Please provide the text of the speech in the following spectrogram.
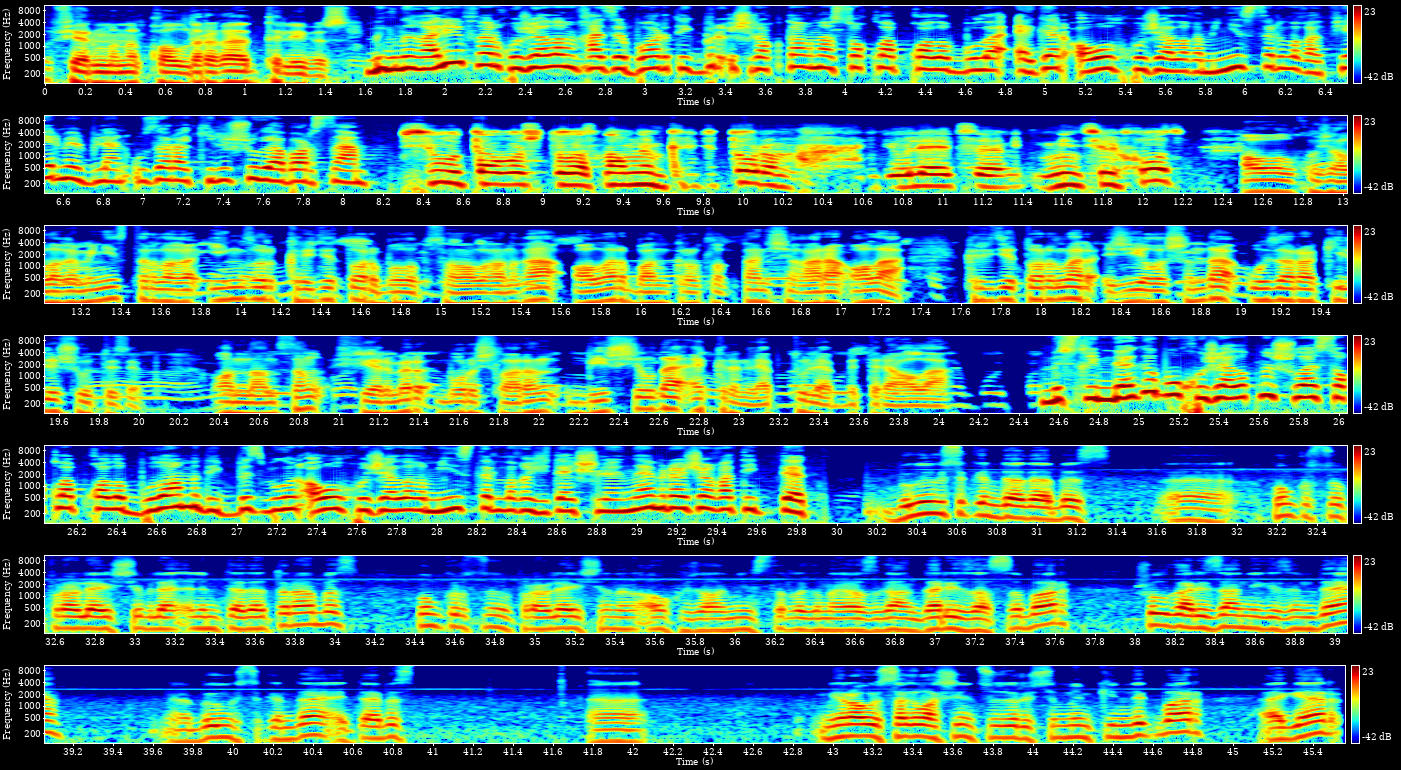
ферманы калдырырга телибез. Миңнегалиевлар хуҗалыгын хәзер бары тик бер очракта гына саклап калып була, әгәр авыл хуҗалыгы министрлыгы фермер белән үзара килешүгә барса. В силу того, что основным кредитором является Минсельхоз, Авыл хуҗалыгы министрлыгы иң зур кредитор булып саналганга, алар банкротлыктан чыгара ала. Кредиторлар җыелышында үзара килешү төзеп, аннан соң фермер бурычларын 5 елда әкренләп түләп бетерә ала. Мөслимдәге бу хуҗалыкны шулай саклап калып буламы дип без бүген авыл хуҗалыгы министрлыгы җитәкчелегенә мөрәҗәгать иттек. Бүгенге көндә дә без конкурс управляющий белән элемтәдә торабыз. Конкурс управляющийның авыл хуҗалыгы министрлыгына язган гаризасы бар. Шул гариза нигезендә бүгенге көндә әйтәбез мировой соглашение төзер өчен мөмкинлек бар, әгәр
